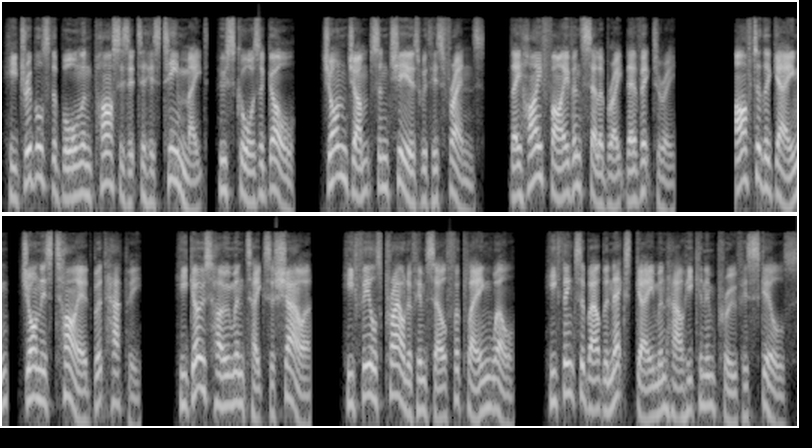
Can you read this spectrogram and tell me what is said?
He dribbles the ball and passes it to his teammate, who scores a goal. John jumps and cheers with his friends. They high five and celebrate their victory. After the game, John is tired but happy. He goes home and takes a shower. He feels proud of himself for playing well. He thinks about the next game and how he can improve his skills.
